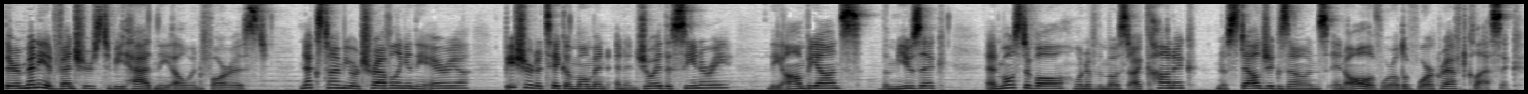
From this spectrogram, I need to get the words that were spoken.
There are many adventures to be had in the Elwynn Forest. Next time you are traveling in the area, be sure to take a moment and enjoy the scenery, the ambiance, the music, and most of all, one of the most iconic, nostalgic zones in all of World of Warcraft Classic.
